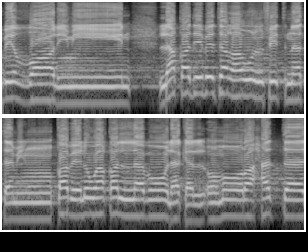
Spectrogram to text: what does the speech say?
بالظالمين. لقد ابتغوا الفتنة من قبل وقلبوا لك الأمور حتى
